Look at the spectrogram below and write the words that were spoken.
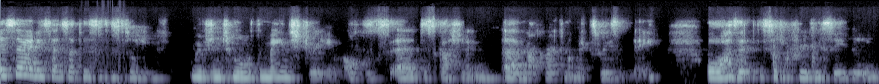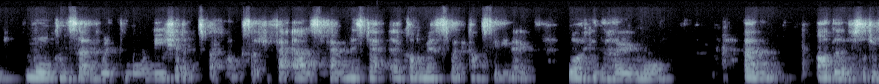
is there any sense that this is sort of moved into more of the mainstream of this uh, discussion in uh, macroeconomics recently? Or has it sort of previously been more concerned with the more niche elements of economics, such as feminist economists when it comes to, you know, work in the home or um, other sort of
